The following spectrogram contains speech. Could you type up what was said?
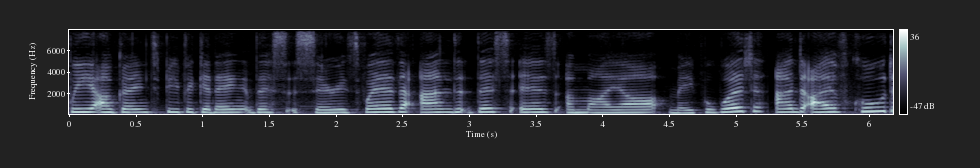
we are going to be beginning this series with and this is Amaya Maplewood and I have called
